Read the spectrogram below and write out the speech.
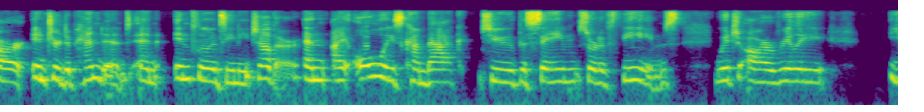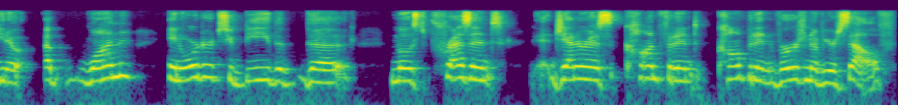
are interdependent and influencing each other. And I always come back to the same sort of themes, which are really, you know, a, one, in order to be the, the most present, generous, confident, competent version of yourself,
